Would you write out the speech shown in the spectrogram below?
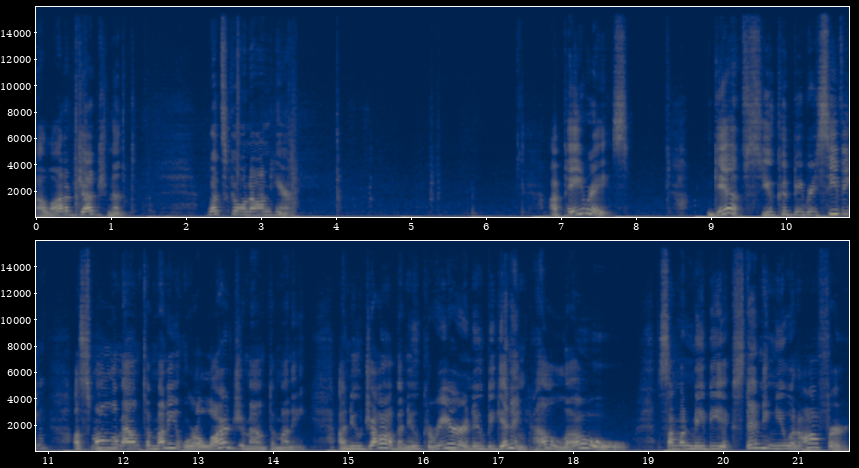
a lot of judgment. What's going on here? A pay raise. Gifts. You could be receiving a small amount of money or a large amount of money a new job, a new career, a new beginning. Hello. Someone may be extending you an offer.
